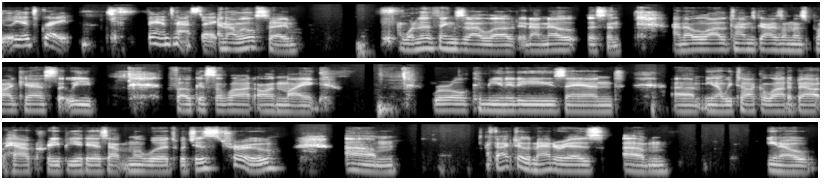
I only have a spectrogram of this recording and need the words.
It's great. It's fantastic. And I will say, one of the things that I loved, and I know, listen, I know a lot of times, guys, on this podcast that we focus a lot on like rural communities and um, you know we talk a lot about how creepy it is out in the woods which is true um, fact of the matter is um, you know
